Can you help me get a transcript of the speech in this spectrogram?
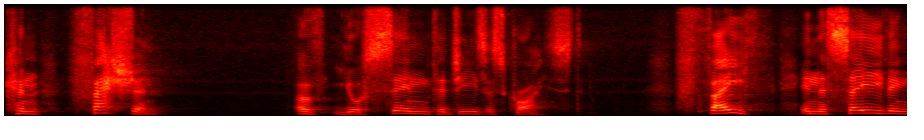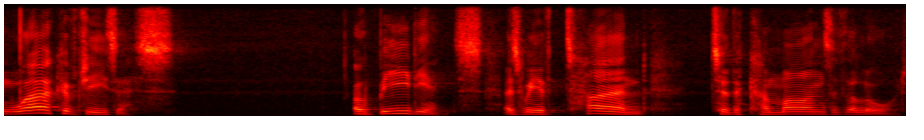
confession of your sin to Jesus Christ, faith in the saving work of Jesus, obedience as we have turned to the commands of the Lord.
